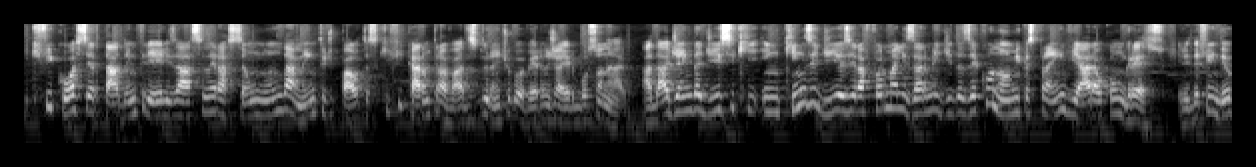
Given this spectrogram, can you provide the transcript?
e que ficou acertado entre eles a aceleração no andamento de pautas que ficaram travadas durante o governo Jair Bolsonaro. Haddad ainda disse que em 15 dias irá formalizar medidas econômicas para enviar ao Congresso. Ele defendeu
